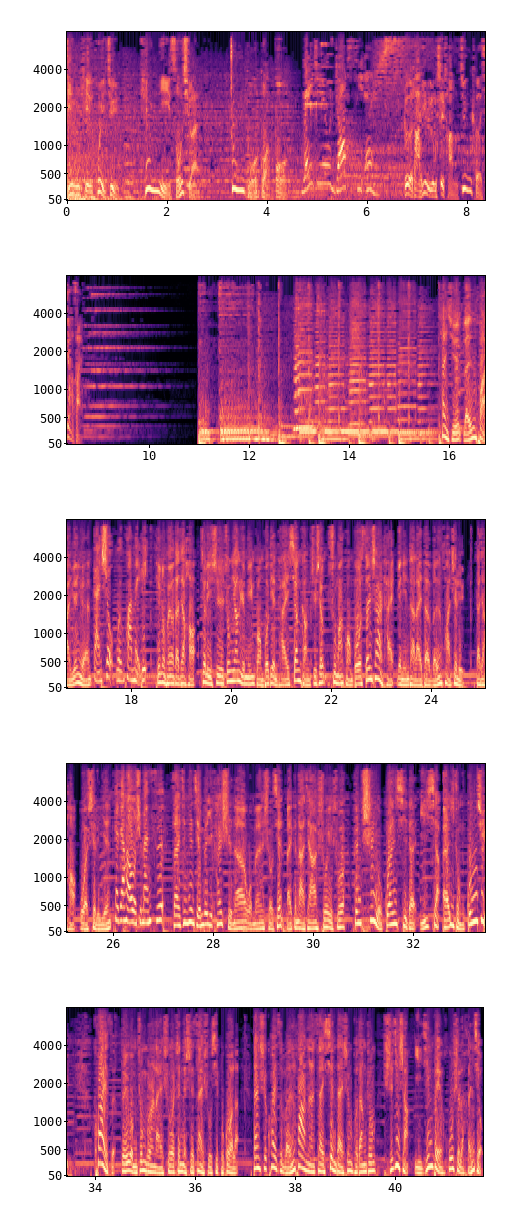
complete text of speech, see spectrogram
精品汇聚，听你所选，中国广播。radio.cn。各大应用市场均可下载。探寻文化渊源，感受文化美丽。听众朋友，大家好，这里是中央人民广播电台香港之声数码广播三十二台为您带来的文化之旅。大家好，我是李岩。大家好，我是曼斯。在今天节目的一开始呢，我们首先来跟大家说一说跟吃有关系的一项呃一种工具。筷子对于我们中国人来说真的是再熟悉不过了，但是筷子文化呢，在现代生活当中实际上已经被忽视了很久。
